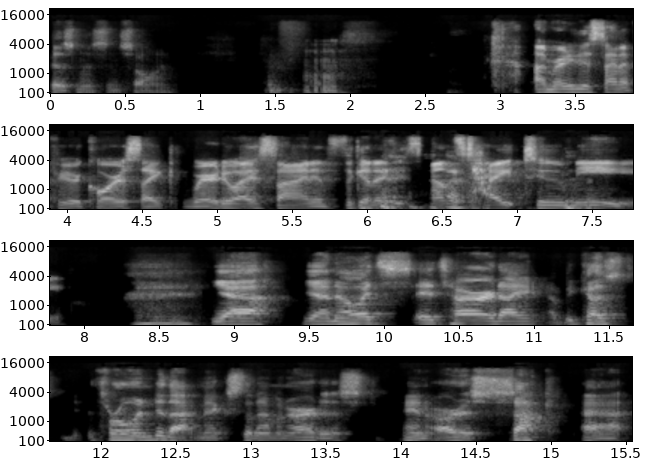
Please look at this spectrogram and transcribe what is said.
business and so on mm. I'm ready to sign up for your course. Like, where do I sign? It's gonna it sounds tight to me. Yeah, yeah, no, it's it's hard. I because throw into that mix that I'm an artist, and artists suck at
